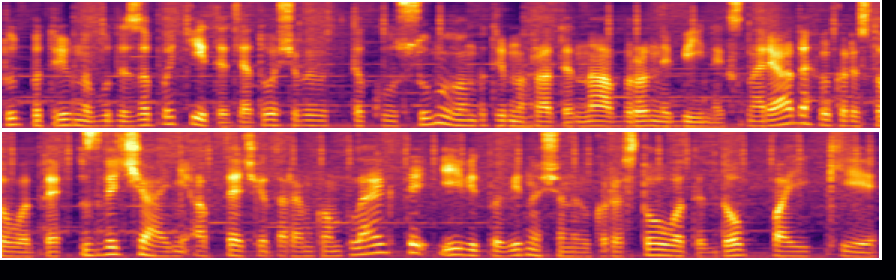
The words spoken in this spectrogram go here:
тут потрібно буде запотіти. Для того, щоб вивести таку суму, вам потрібно грати на бронебійних снарядах, використовувати звичайні аптечки та ремкомплекти, і відповідно, що не використовувати допайки.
